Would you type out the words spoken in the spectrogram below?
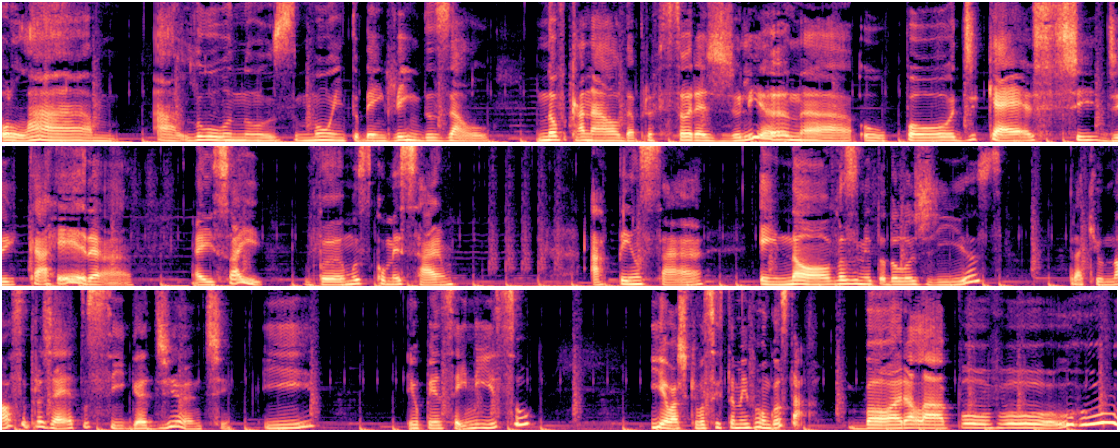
Olá, alunos, muito bem-vindos ao novo canal da professora Juliana, o podcast de carreira. É isso aí, vamos começar a pensar em novas metodologias para que o nosso projeto siga adiante. E eu pensei nisso e eu acho que vocês também vão gostar. Bora lá, povo! Uhul!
